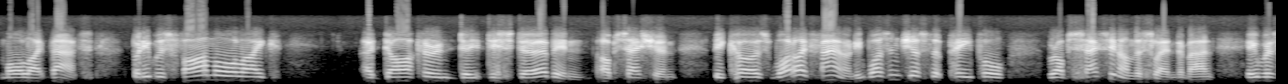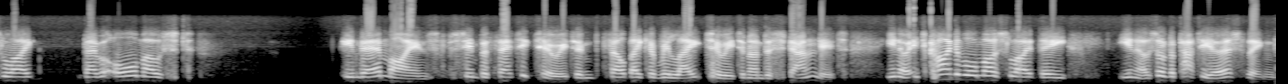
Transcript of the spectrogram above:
more like that, but it was far more like a darker and d- disturbing obsession because what I found, it wasn't just that people were obsessing on the Slender Man, it was like they were almost in their minds sympathetic to it and felt they could relate to it and understand it. You know, it's kind of almost like the you know, sort of the Patty Hearst thing.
